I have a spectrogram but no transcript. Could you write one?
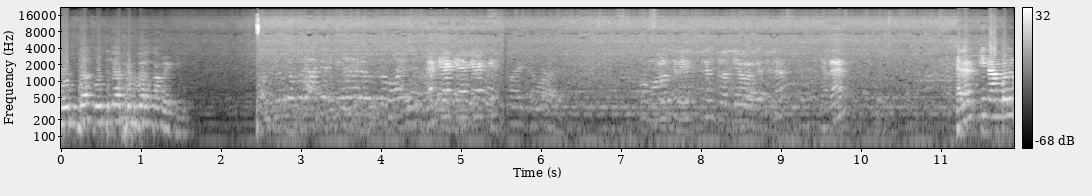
উদনা- ফুটবল কমিটি হেলেন? কি নাম বলে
